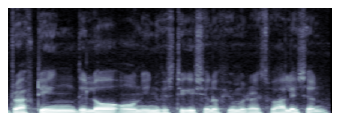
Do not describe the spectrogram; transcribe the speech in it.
drafting the law on investigation of human rights violation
